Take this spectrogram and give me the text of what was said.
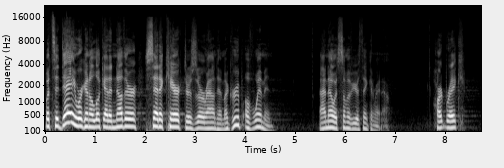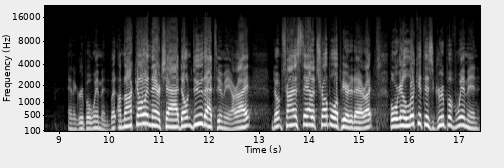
But today, we're going to look at another set of characters that are around him, a group of women. I know what some of you are thinking right now heartbreak and a group of women. But I'm not going there, Chad. Don't do that to me, all right? Don't try to stay out of trouble up here today, right? But we're going to look at this group of women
